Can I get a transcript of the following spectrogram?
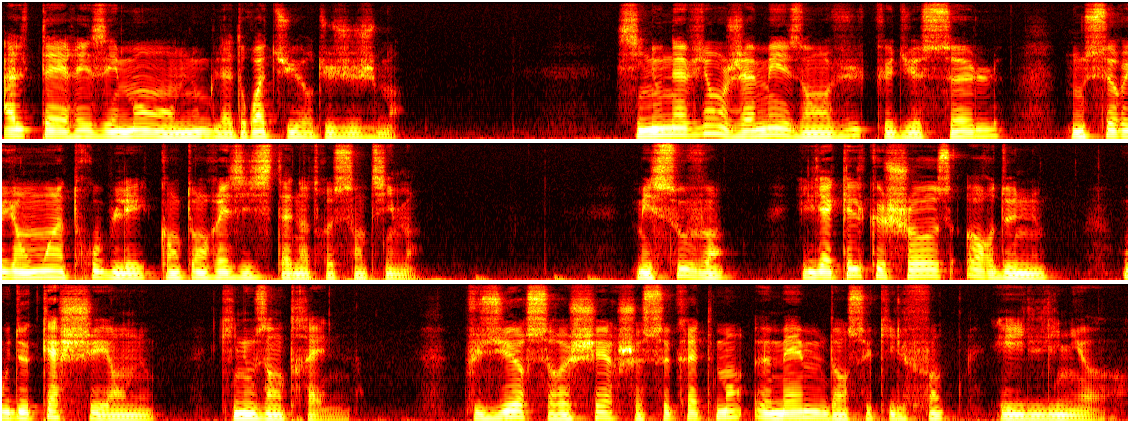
altère aisément en nous la droiture du jugement. Si nous n'avions jamais en vue que Dieu seul, nous serions moins troublés quand on résiste à notre sentiment. Mais souvent, il y a quelque chose hors de nous, ou de cacher en nous, qui nous entraîne. Plusieurs se recherchent secrètement eux-mêmes dans ce qu'ils font et ils l'ignorent.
